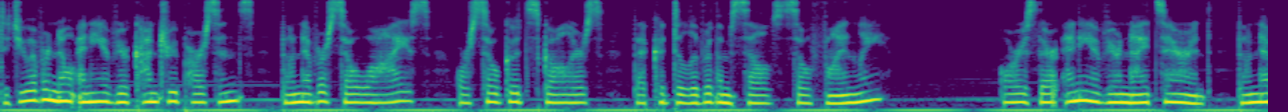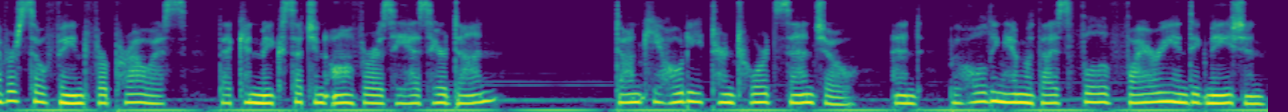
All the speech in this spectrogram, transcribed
did you ever know any of your country parsons, though never so wise, or so good scholars, that could deliver themselves so finely? Or is there any of your knights errant, though never so famed for prowess, that can make such an offer as he has here done? Don Quixote turned towards Sancho, and, beholding him with eyes full of fiery indignation,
